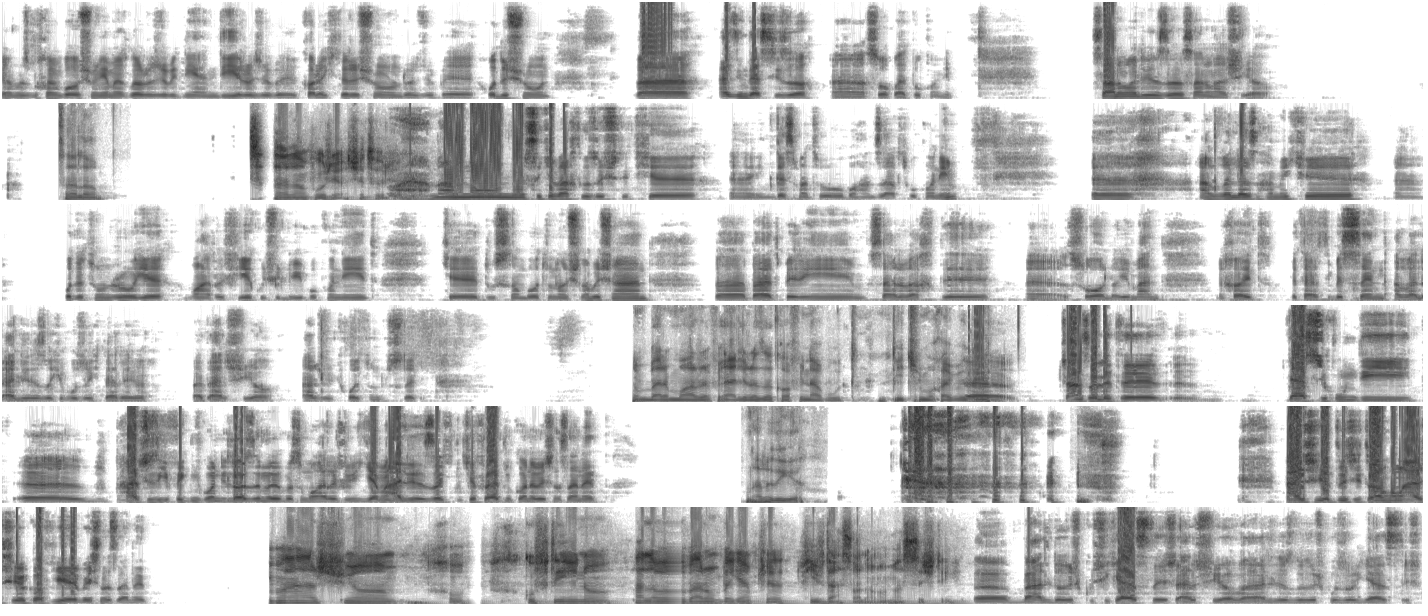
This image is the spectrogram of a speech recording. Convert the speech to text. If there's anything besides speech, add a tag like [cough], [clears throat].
امروز می‌خوایم باشون یه مقدار راجع به دیندی راجع به کاراکترشون راجع به خودشون و از این دست چیزا صحبت بکنیم. سلام علیرضا سلام ارشیا. سلام. سلام پوریا چطوری؟ ممنون. مرسی که وقت گذاشتید که این قسمت رو با هم ضبط بکنیم. اول از همه که خودتون رو یه معرفی کوچولویی بکنید که دوستان باتون آشنا بشن و بعد بریم سر وقت سوالای من. می‌خواید به ترتیب سن اول علیرضا که بزرگتره بعد ارشیا هر که خودتون دوست دارید. برای معرفی علیرضا کافی نبود. هیچی می‌خوای بده چند سالت درسی خوندی؟ هر چیزی که فکر می‌کنی لازمه واسه معرفی. بگم علیرضا کفایت می‌کنه بشناسنت. نره دیگه. [laughs] ارشیا توشی تو هم هم ارشیا کافیه بشناسنت. من ارشیام خب گفتی اینو. حالا برام بگم که 17 سالم هم هستش دیگه. بله داداش کوچیکه هستش ارشیا و علیرضا داداش بزرگی هستش.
